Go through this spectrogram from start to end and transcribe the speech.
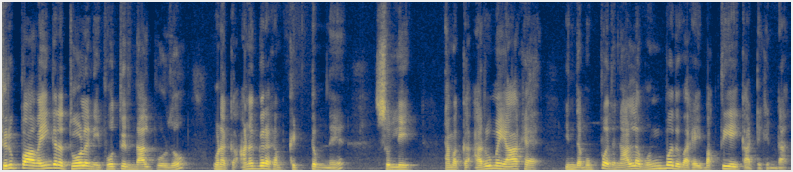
திருப்பாவைங்கிற தோலை நீ போத்திருந்தால் போதும். உனக்கு அனுக்கிரகம் கிட்டும்னு சொல்லி நமக்கு அருமையாக இந்த முப்பது நாளில் ஒன்பது வகை பக்தியை காட்டுகின்றார்.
